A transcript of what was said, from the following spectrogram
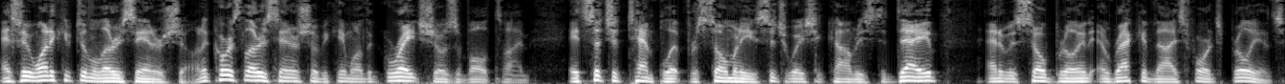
And so we want to keep doing the Larry Sanders show. And of course, Larry Sanders show became one of the great shows of all time. It's such a template for so many situation comedies today and it was so brilliant and recognized for its brilliance.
